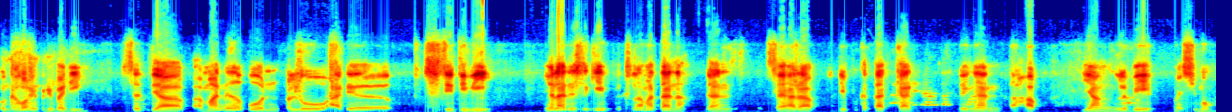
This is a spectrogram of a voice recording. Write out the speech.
pegawai peribadi. Setiap uh, mana pun perlu ada CCTV ialah dari segi keselamatan lah. Dan saya harap diperketatkan dengan tahap yang lebih maksimum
